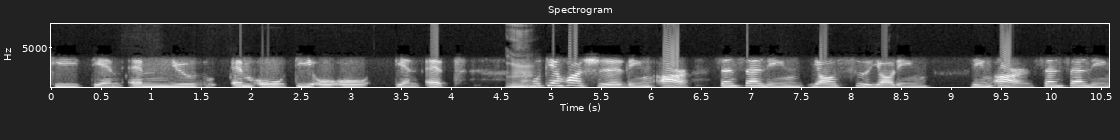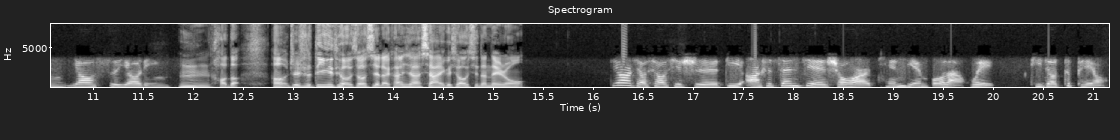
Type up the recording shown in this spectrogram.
t 点 m u m o d o o 点 at，然后电话是零二三三零幺四幺零零二三三零幺四幺零。嗯，好的，好，这是第一条消息，来看一下下一个消息的内容。第二条消息是第二十三届首尔甜点博览会提交特票。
